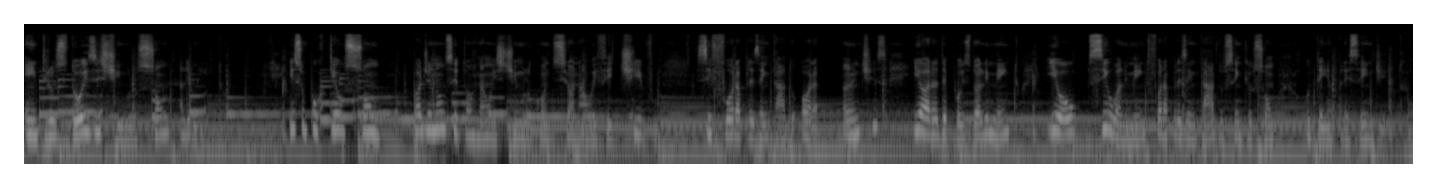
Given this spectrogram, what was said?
entre os dois estímulos, som-alimento. Isso porque o som pode não se tornar um estímulo condicional efetivo se for apresentado ora antes e hora depois do alimento e ou se o alimento for apresentado sem que o som o tenha precedido.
